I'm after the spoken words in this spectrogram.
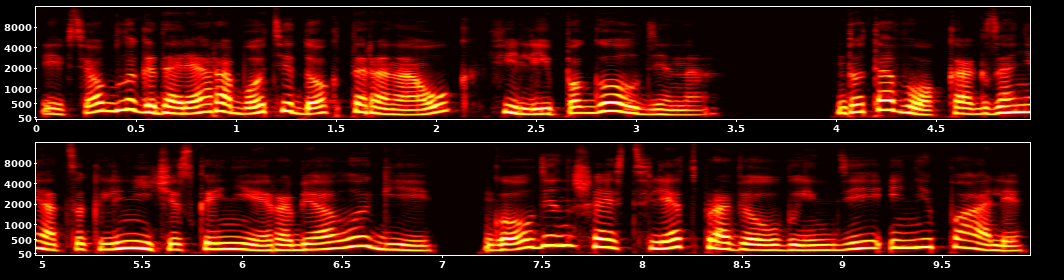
И все благодаря работе доктора наук Филиппа Голдина. До того, как заняться клинической нейробиологией, Голдин шесть лет провел в Индии и Непале,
